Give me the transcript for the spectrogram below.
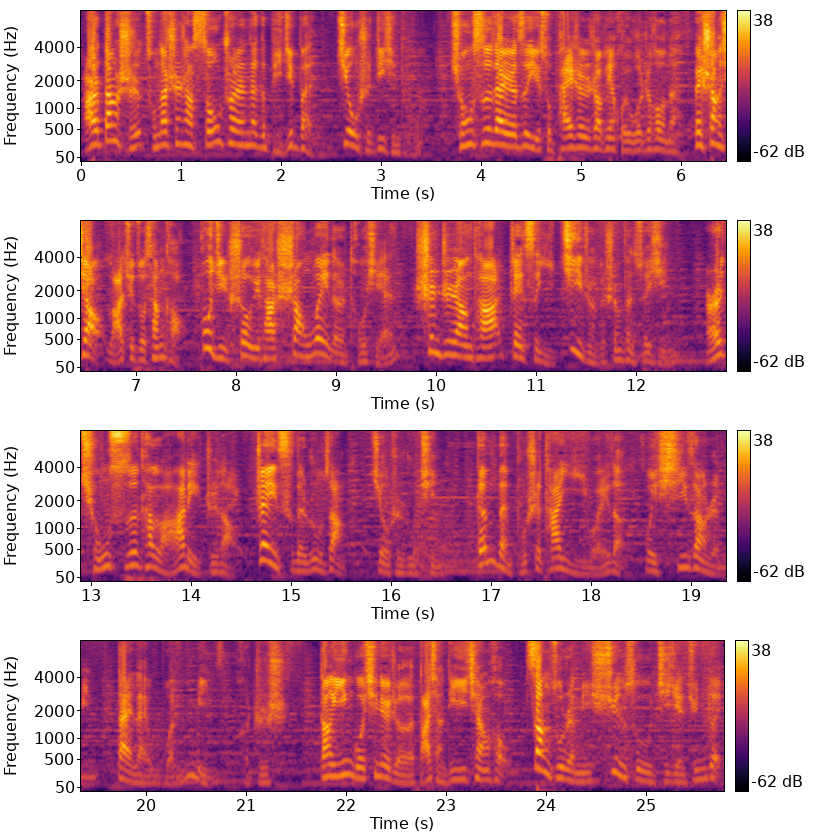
而当时从他身上搜出来的那个笔记本，就是地形图。琼斯带着自己所拍摄的照片回国之后呢，被上校拿去做参考，不仅授予他上尉的头衔，甚至让他这次以记者的身份随行。而琼斯他哪里知道，这次的入藏就是入侵，根本不是他以为的为西藏人民带来文明和知识。当英国侵略者打响第一枪后，藏族人民迅速集结军队，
